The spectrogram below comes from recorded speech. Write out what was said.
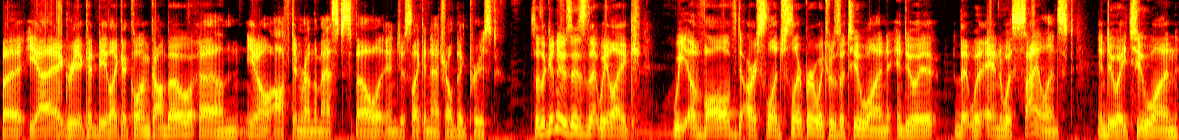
But yeah, I agree. It could be like a clone combo. Um, you don't often run the masked spell in just like a natural Big Priest. So the good news is that we like we evolved our Sludge Slurper, which was a two-one, into a that w- and was silenced into a two-one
